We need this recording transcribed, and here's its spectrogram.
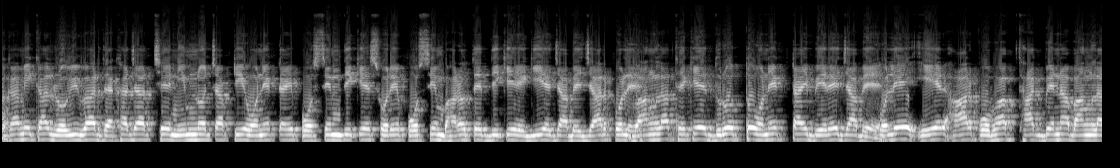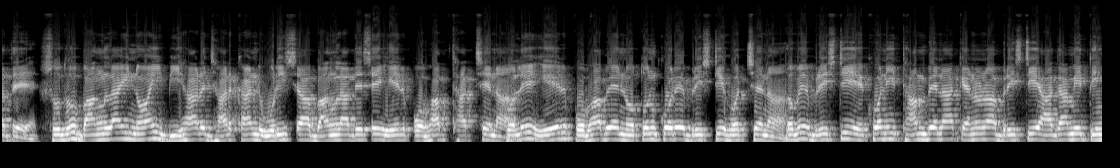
আগামীকাল রবিবার দেখা যাচ্ছে নিম্নচাপটি অনেকটাই পশ্চিম দিকে সরে পশ্চিম ভারতের দিকে এগিয়ে যাবে, যার ফলে বাংলা থেকে দূরত্ব অনেকটাই বেড়ে যাবে। ফলে এর আর প্রভাব থাকবে না বাংলাতে। শুধু বাংলায় নয়, বিহার, ঝাড়খণ্ড, উড়িষ্যা, বাংলাদেশে এর প্রভাব থাকছে না। ফলে এর প্রভাবে নতুন করে বৃষ্টি বৃষ্টি হচ্ছে না। তবে বৃষ্টি এখনই থামবে না, কেননা বৃষ্টি আগামী তিন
